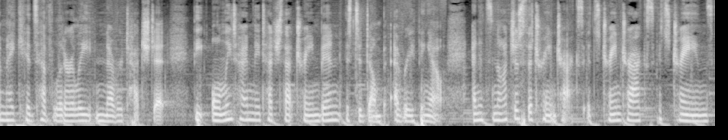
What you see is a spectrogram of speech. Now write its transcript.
and my kids have literally never touched it. The only time they touch that train bin is to dump everything out. And it's not just the train tracks, it's train tracks, it's trains.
